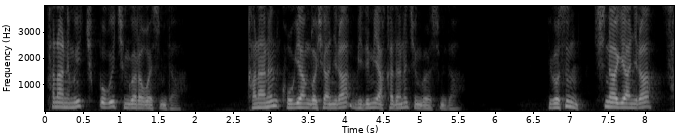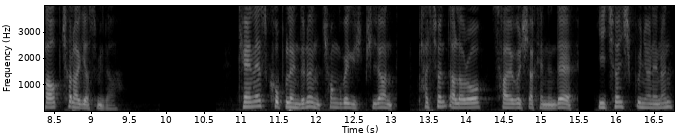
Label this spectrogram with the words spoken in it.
하나님의 축복의 증거라고 했습니다. 가난은 고귀한 것이 아니라 믿음이 약하다는 증거였습니다. 이것은 신학이 아니라 사업 철학이었습니다. 케네스 코플랜드는 1967년 8천 달러로 사역을 시작했는데 2019년에는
